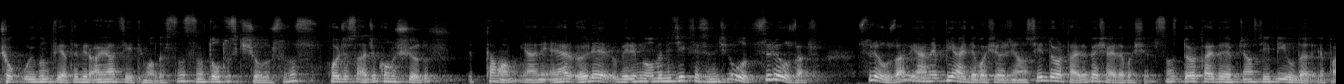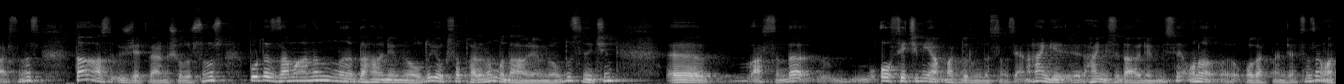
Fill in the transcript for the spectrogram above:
çok uygun fiyata bir IELTS eğitimi alırsınız. Sınıfta 30 kişi olursunuz. Hoca sadece konuşuyordur. E, tamam yani eğer öyle verimli olabilecekse sizin için olur. Süre uzar. Süre uzar. Yani bir ayda başaracağınız şeyi 4 ayda 5 ayda başarırsınız. 4 ayda yapacağınız şeyi bir yılda yaparsınız. Daha az ücret vermiş olursunuz. Burada zamanın mı daha önemli olduğu yoksa paranın mı daha önemli olduğu sizin için e, aslında o seçimi yapmak durumundasınız. Yani hangi hangisi daha önemliyse ona e, odaklanacaksınız ama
